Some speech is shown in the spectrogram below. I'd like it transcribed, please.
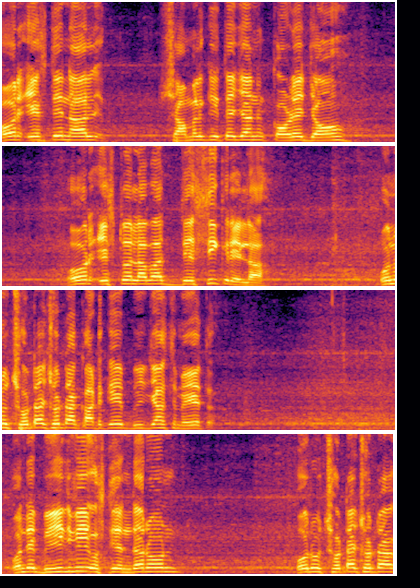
ਔਰ ਇਸ ਦੇ ਨਾਲ ਸ਼ਾਮਲ ਕੀਤੇ ਜਾਣ ਕੌੜੇ ਜੌਂ ਔਰ ਇਸ ਤੋਂ ਇਲਾਵਾ ਦੇਸੀ ਕਰੇਲਾ, ਉਹਨੂੰ ਛੋਟਾ ਛੋਟਾ ਕੱਟ ਕੇ ਬੀਜਾਂ ਸਮੇਤ, ਉਹਦੇ ਬੀਜ ਵੀ ਉਸ ਦੇ ਅੰਦਰ ਹੋਣ, ਉਹਨੂੰ ਛੋਟਾ ਛੋਟਾ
